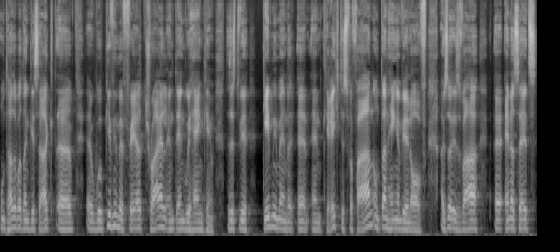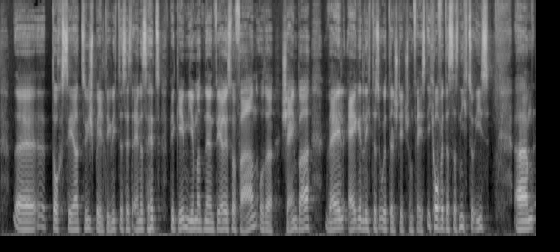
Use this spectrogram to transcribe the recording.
und hat aber dann gesagt, we'll give him a fair trial and then we hang him. Das heißt, wir geben ihm ein, ein, ein gerechtes Verfahren und dann hängen wir ihn auf. Also es war äh, einerseits äh, doch sehr zwiespältig. Nicht? Das heißt, einerseits, wir geben jemandem ein faires Verfahren oder scheinbar, weil eigentlich das Urteil steht schon fest. Ich hoffe, dass das nicht so ist. Ähm,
